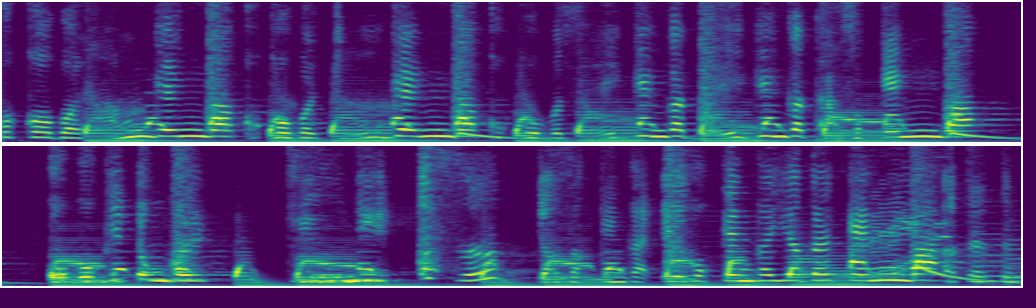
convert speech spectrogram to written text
코코볼 한 갠가 코코볼 두 갠가 코코볼 세 갠가 네 갠가 다섯 갠가? 오고기 동글 기운이 으쓱 여섯 갠가 일곱 갠가 여덟 갠가? 어쨌든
